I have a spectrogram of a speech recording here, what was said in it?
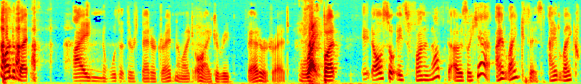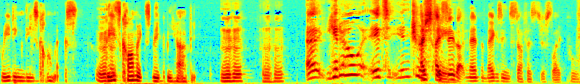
Part of that is I know that there's better Dredd, and I'm like, oh, I could read better Dredd. Right. But it also is fun enough that I was like, yeah, I like this. I like reading these comics. These comics make me happy. Mm-hmm. Mm-hmm. Uh, you know, it's I, I say that, and then the magazine stuff is just like, ooh, maybe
